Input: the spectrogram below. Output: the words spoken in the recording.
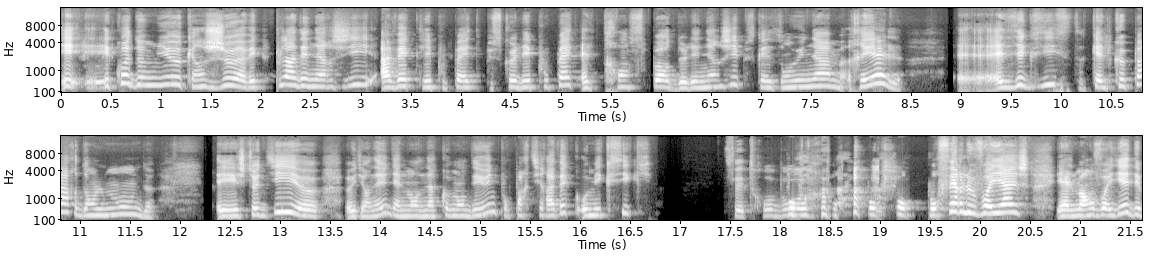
Et, quoi de mieux qu'un jeu avec plein d'énergie avec les poupettes, puisque les poupettes, elles transportent de l'énergie, puisqu'elles ont une âme réelle. E, elles existent quelque part dans le monde. Et je te dis, il y en a une, elle m'en a commandé une pour partir avec au Mexique. C'est trop beau. Pour, faire le voyage. Et elle m'a envoyé des,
